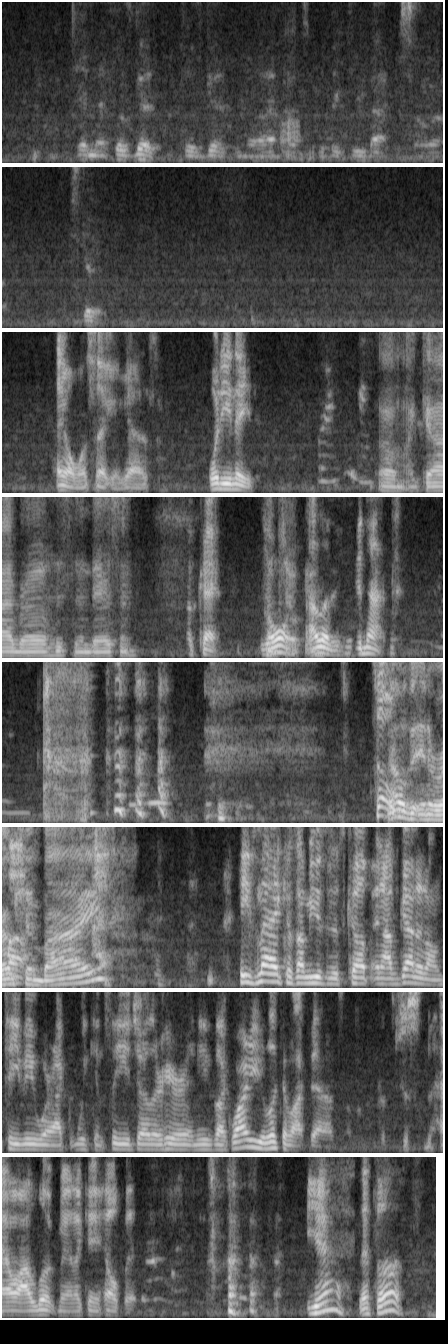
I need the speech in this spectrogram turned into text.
yeah, man, feels good. Feels good. You know, I have Awesome. the big three back, so uh, let's get it. Hang on one second, guys. What do you need? Oh my god, bro, this is embarrassing. Okay. I'm Go on. I love you. Good night. So That was an interruption uh, by. he's mad because I'm using his cup and I've got it on TV where I, we can see each other here. And he's like, "Why are you looking like that?" I'm like, That's just how I look, man. I can't help it. yeah, that's us.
